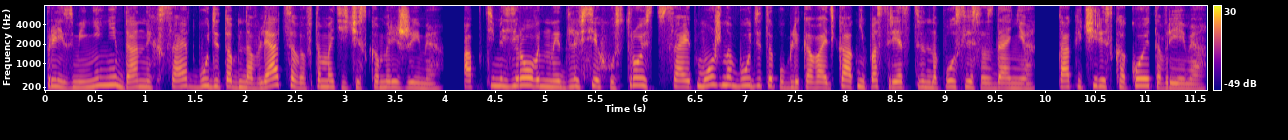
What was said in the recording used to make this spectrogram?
При изменении данных сайт будет обновляться в автоматическом режиме. Оптимизированный для всех устройств сайт можно будет опубликовать как непосредственно после создания, так и через какое-то время.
